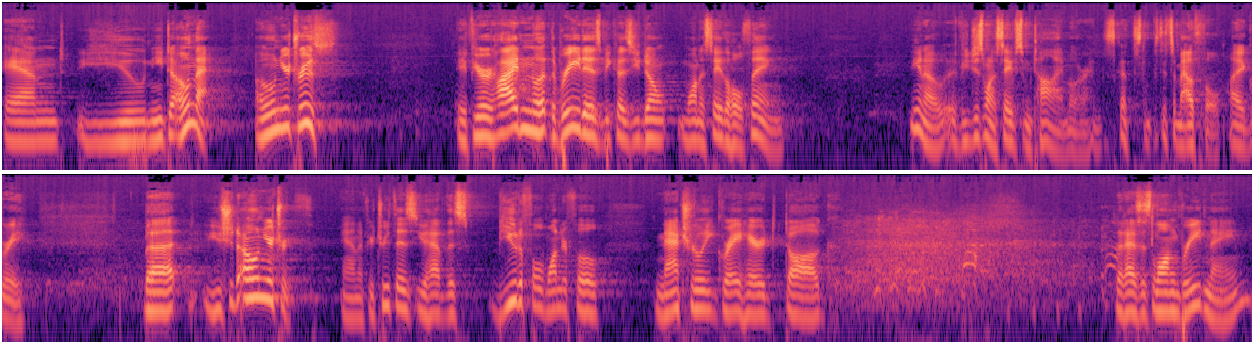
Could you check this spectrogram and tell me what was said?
And you need to own that. Own your truth. If you're hiding what the breed is because you don't want to say the whole thing, you know, if you just want to save some time, or it's, it's, a mouthful, I agree. But you should own your truth. And if your truth is you have this beautiful, wonderful, naturally gray haired dog that has this long breed name,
